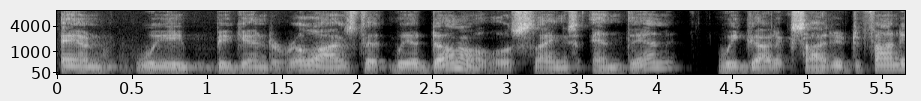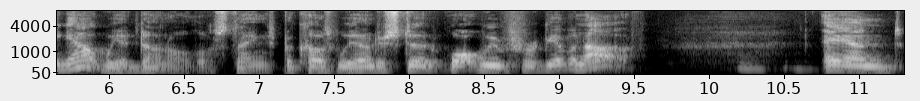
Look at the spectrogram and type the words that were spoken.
And we began to realize that we had done all those things. And then we got excited to finding out we had done all those things because we understood what we were forgiven of. Mm-hmm. And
